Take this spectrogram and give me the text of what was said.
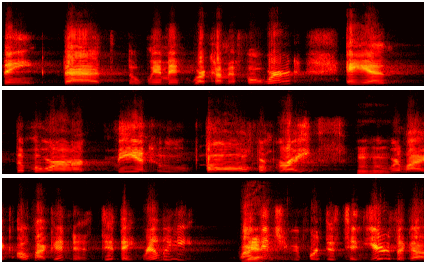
think that the women who are coming forward and the more men who fall from grace, mm-hmm. who were like, oh my goodness, did they really? Why yeah. didn't you report this 10 years ago?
